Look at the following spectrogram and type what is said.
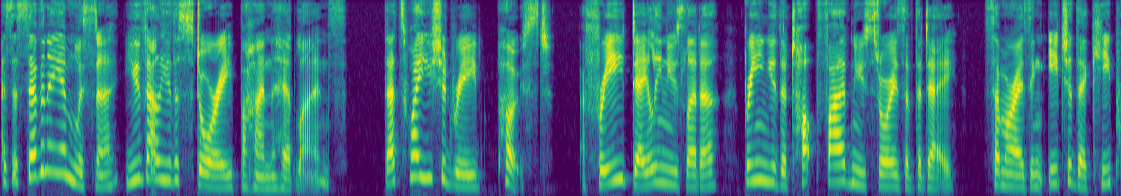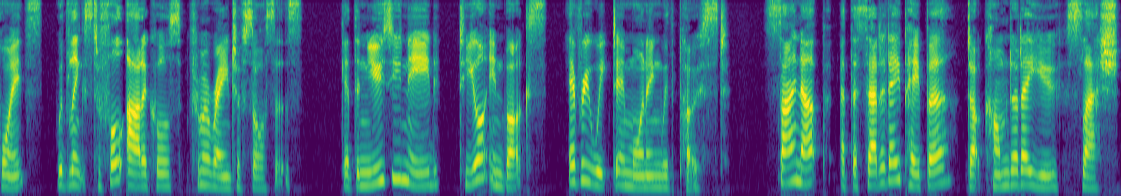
As a 7am listener, you value the story behind the headlines. That's why you should read Post, a free daily newsletter bringing you the top five news stories of the day, summarising each of their key points with links to full articles from a range of sources. Get the news you need to your inbox every weekday morning with Post. Sign up at thesaturdaypaper.com.au slash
